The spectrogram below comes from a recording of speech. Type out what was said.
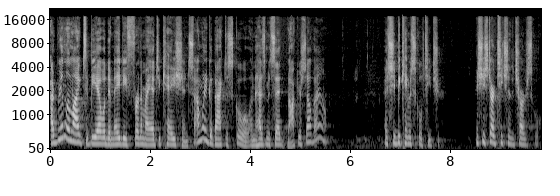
I'd really like to be able to maybe further my education, so I want to go back to school. And the husband said, Knock yourself out. And she became a school teacher. And she started teaching at the charter school.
